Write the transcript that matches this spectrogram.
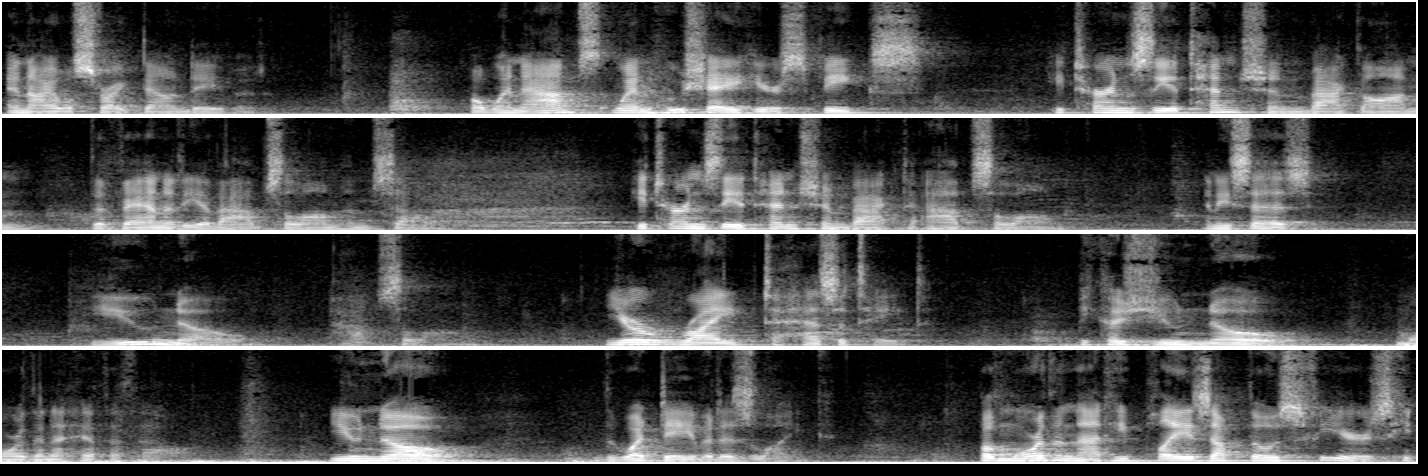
and I will strike down David. But when, Abs- when Hushai here speaks, he turns the attention back on the vanity of Absalom himself he turns the attention back to Absalom and he says, You know, Absalom, you're right to hesitate because you know more than Ahithophel. You know what David is like. But more than that, he plays up those fears. He,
